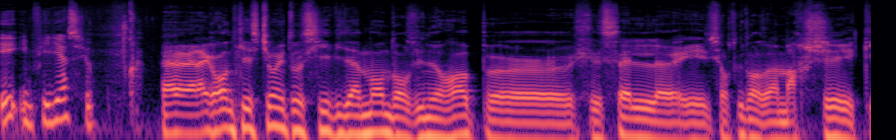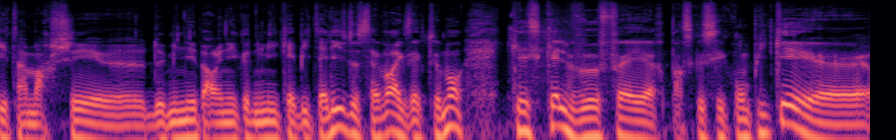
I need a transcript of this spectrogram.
et une filiation. Euh, la grande question est aussi évidemment dans une Europe, euh, c'est celle et surtout dans un marché qui est un marché euh, dominé par une économie capitaliste, de savoir exactement qu'est-ce qu'elle veut faire, parce que c'est compliqué. Euh,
